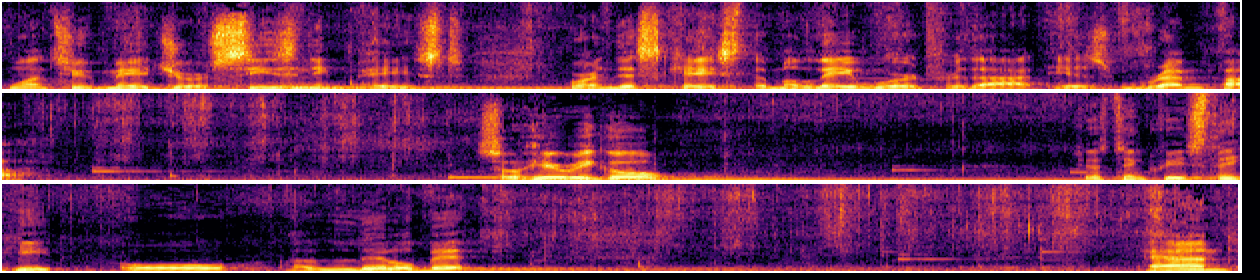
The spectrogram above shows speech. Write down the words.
once you've made your seasoning paste, or in this case, the Malay word for that is rempa. So here we go. Just increase the heat, oh, a little bit. And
